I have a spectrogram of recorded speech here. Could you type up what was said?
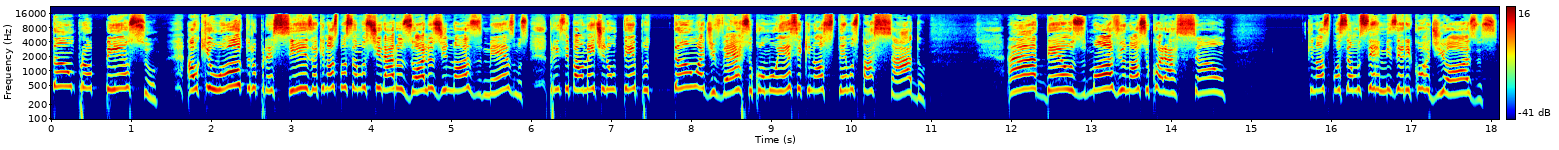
tão propenso ao que o outro precisa, que nós possamos tirar os olhos de nós mesmos, principalmente num tempo tão adverso como esse que nós temos passado. Ah, Deus, move o nosso coração, que nós possamos ser misericordiosos,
